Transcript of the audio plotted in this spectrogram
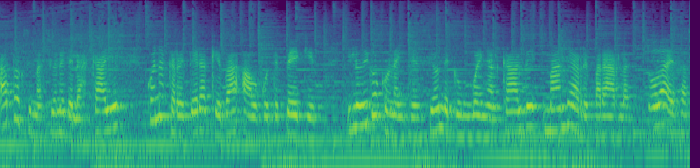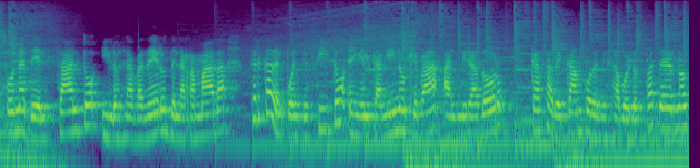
aproximaciones de las calles con la carretera que va a Ocotepeque. Y lo digo con la intención de que un buen alcalde mande a repararlas. Toda esa zona del Salto y los lavaderos de la Ramada, cerca del puentecito, en el camino que va al mirador, casa de campo de mis abuelos paternos,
